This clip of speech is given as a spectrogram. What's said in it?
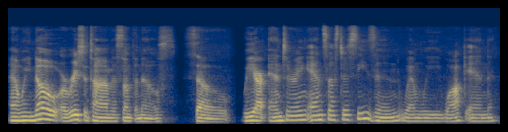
And we know Orisha time is something else. So, we are entering ancestor season when we walk in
